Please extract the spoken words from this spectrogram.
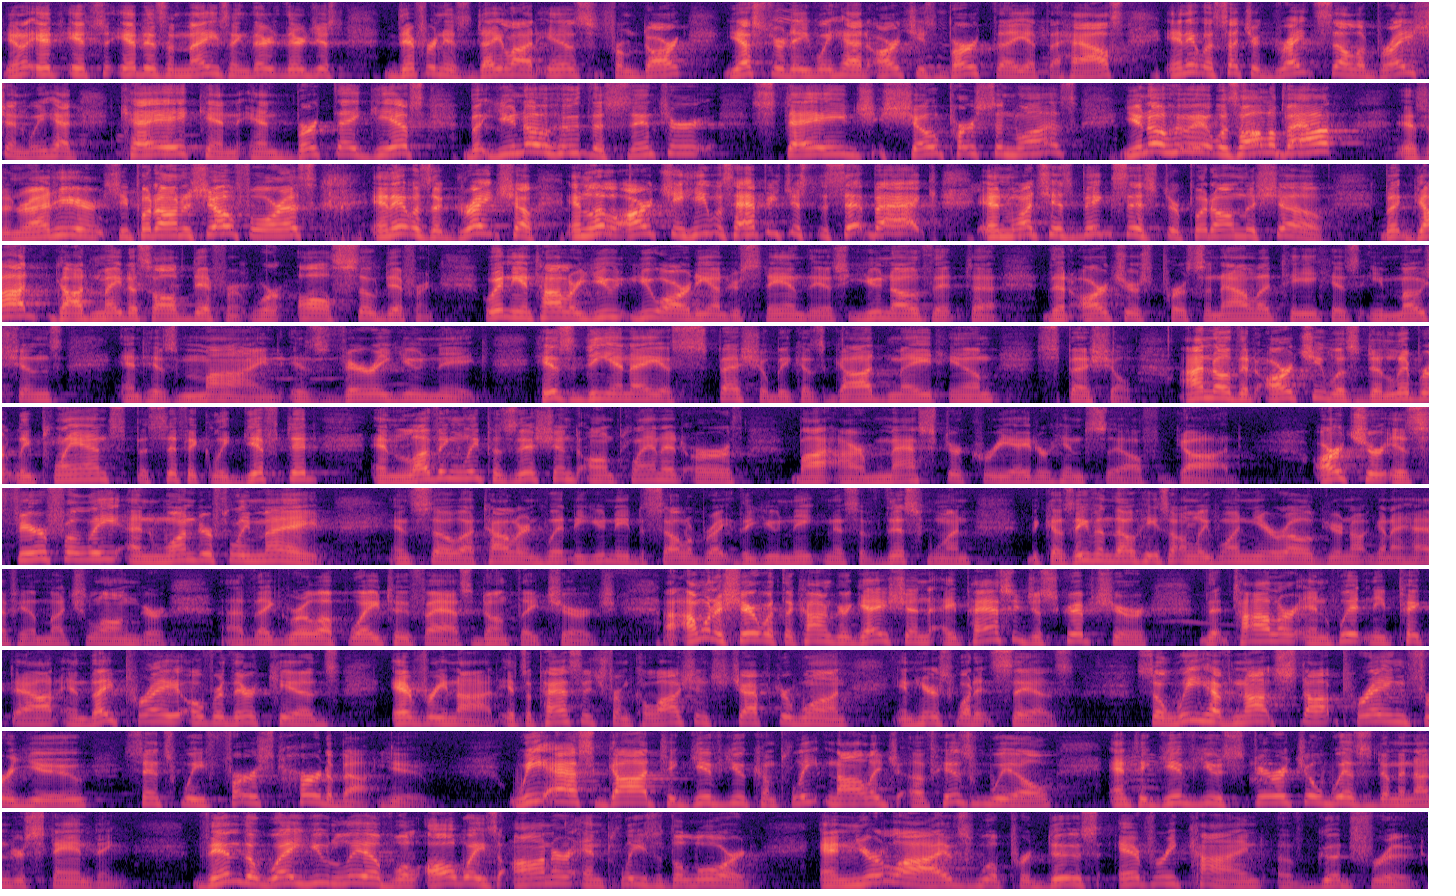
You know, it, it's, it is amazing. They're, they're just different as daylight is from dark. Yesterday, we had Archie's birthday at the house, and it was such a great celebration. We had cake and, and birthday gifts, but you know who the center stage show person was? You know who it was all about? This one right here. She put on a show for us, and it was a great show. And little Archie, he was happy just to sit back and watch his big sister put on the show. But God, God made us all different. We're all so different. Whitney and Tyler, you, you already understand this. You know that, uh, that Archer's personality, his emotions, and his mind is very unique. His DNA is special because God made him special. I know that Archie was deliberately planned, specifically gifted, and lovingly positioned on planet Earth by our master creator himself, God. Archer is fearfully and wonderfully made. And so, uh, Tyler and Whitney, you need to celebrate the uniqueness of this one because even though he's only one year old, you're not going to have him much longer. Uh, they grow up way too fast, don't they, church? Uh, I want to share with the congregation a passage of scripture that Tyler and Whitney picked out, and they pray over their kids every night. It's a passage from Colossians chapter 1, and here's what it says. So we have not stopped praying for you since we first heard about you. We ask God to give you complete knowledge of His will and to give you spiritual wisdom and understanding. Then the way you live will always honor and please the Lord, and your lives will produce every kind of good fruit.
